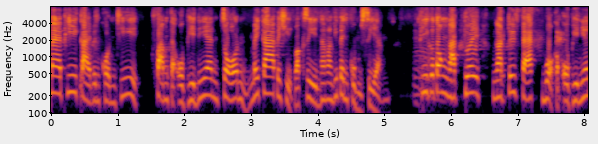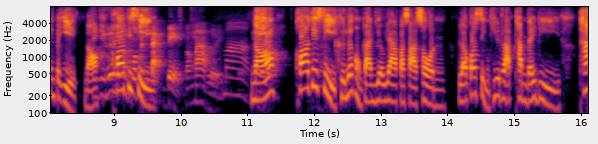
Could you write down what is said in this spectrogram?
แม่พี่กลายเป็นคนที่ฟังแต่ opinion จนไม่กล้าไปฉีดวัคซีนทั้งๆที่เป็นกลุ่มเสี่ยง พี่ก็ต้องงัดด้วยงัดด้วย fact บวกกับ opinion ไปอีกเนาะจริงๆเรื่องข้อนี้ที่มันสี่เป็น fact based มากๆเลยมากเนาะ ข้อที่สี่คือเรื่องของการเยียวยาประชาชน แล้วก็สิ่งที่รัฐทำได้ดี ถ้า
